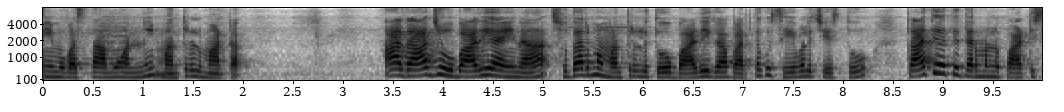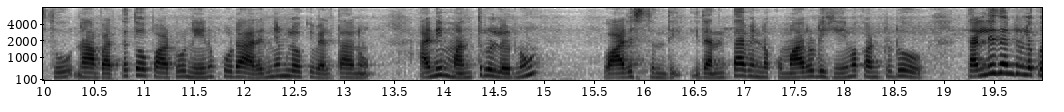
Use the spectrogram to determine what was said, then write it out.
మేము వస్తాము అని మంత్రుల మాట. ఆ రాజు భార్య అయిన సుధర్మ మంత్రులతో భారీగా భర్తకు సేవలు చేస్తూ ప్రాతిపత్య ధర్మంను పాటిస్తూ నా భర్తతో పాటు నేను కూడా అరణ్యంలోకి వెళ్తాను అని మంత్రులను వారిస్తుంది. ఇదంతా విన్న కుమారుడు హేమకంఠుడు తల్లిదండ్రులకు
